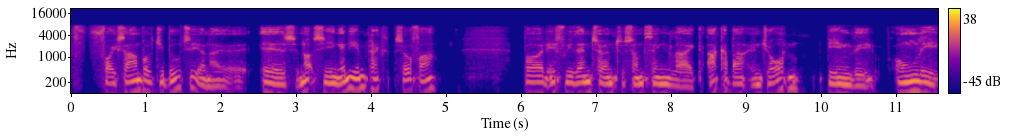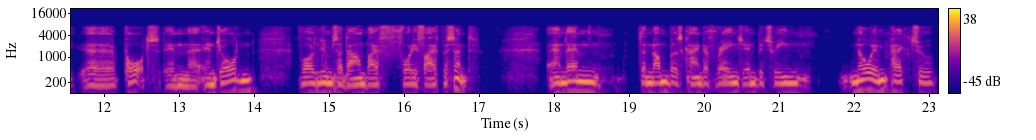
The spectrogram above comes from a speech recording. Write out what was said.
for example, Djibouti and I, is not seeing any impact so far. But if we then turn to something like Aqaba in Jordan, being the only uh, port in uh, in Jordan, volumes are down by 45%. And then the numbers kind of range in between no impact to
